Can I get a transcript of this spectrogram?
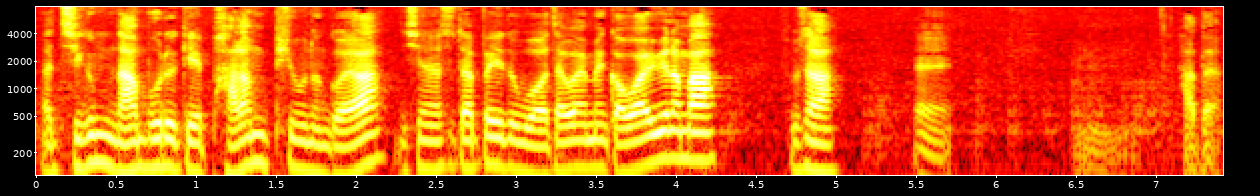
那지금나모르게바람피우는거 야？ 你现在是在背着我在外面搞外遇了吗？是不是啊？哎，嗯，好的。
